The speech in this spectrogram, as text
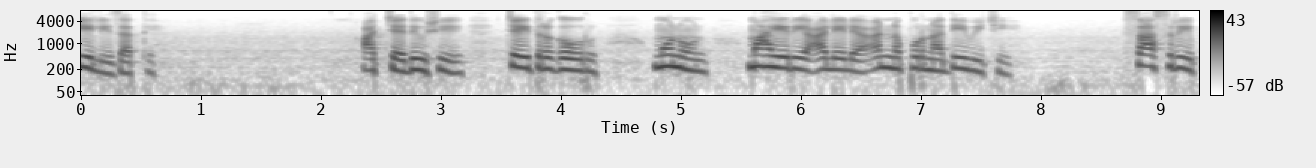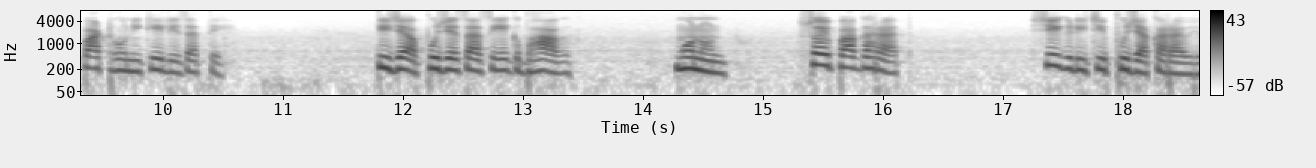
केली जाते. आजच्या दिवशी चैत्र गौर म्हणून माहेरी आलेल्या अन्नपूर्णा देवीची सासरी पाठवणी केली जाते. तिच्या पूजेचाच एक भाग म्हणून स्वयंपाकघरात शेगडीची पूजा करावी.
